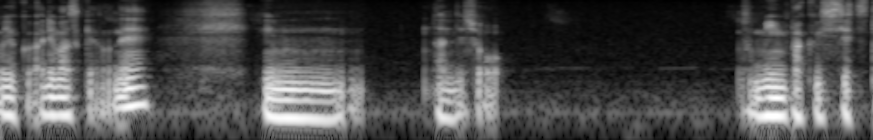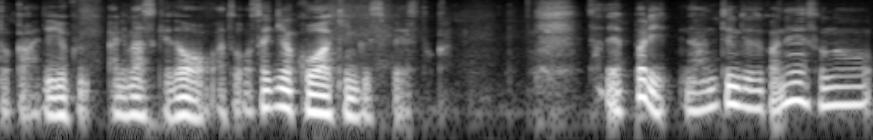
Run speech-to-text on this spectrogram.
よくありますけどね。うんなんでしょう。民泊施設とかでよくありますけどあと最近はコワーキングスペースとか。ただやっぱり何て言うんですかねその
